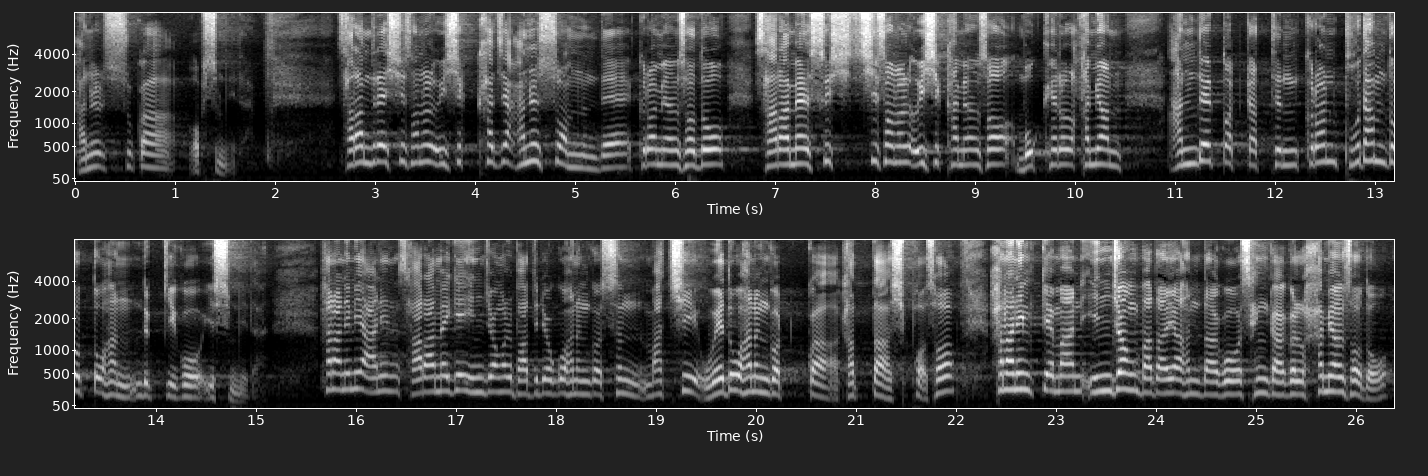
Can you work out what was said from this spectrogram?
않을 수가 없습니다. 사람들의 시선을 의식하지 않을 수 없는데 그러면서도 사람의 시선을 의식하면서 목회를 하면 안 될 것 같은 그런 부담도 또한 느끼고 있습니다. 하나님이 아닌 사람에게 인정을 받으려고 하는 것은 마치 외도하는 것과 같다 싶어서 하나님께만 인정받아야 한다고 생각을 하면서도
